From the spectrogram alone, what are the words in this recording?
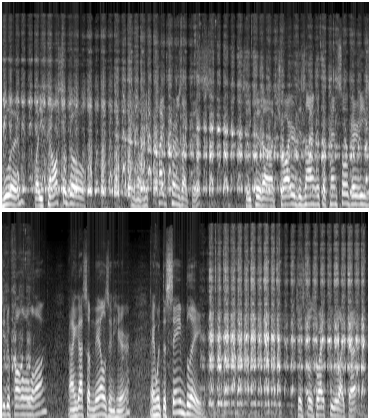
wood, but you can also go you know, make tight turns like this. So you could uh, draw your design with a pencil, very easy to follow along. Now you got some nails in here, and with the same blade, just goes right through like that,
